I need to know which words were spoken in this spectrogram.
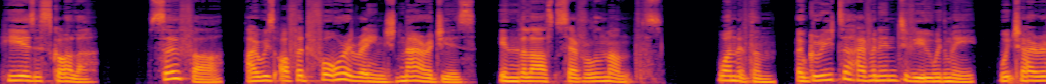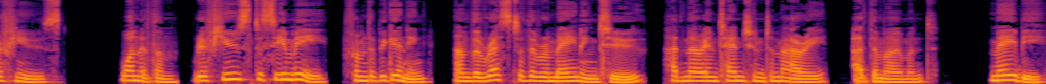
He is a scholar. So far, I was offered four arranged marriages in the last several months. One of them agreed to have an interview with me, which I refused. One of them refused to see me from the beginning, and the rest of the remaining two had no intention to marry at the moment. Maybe,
